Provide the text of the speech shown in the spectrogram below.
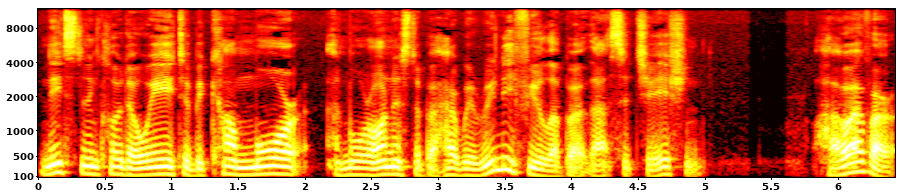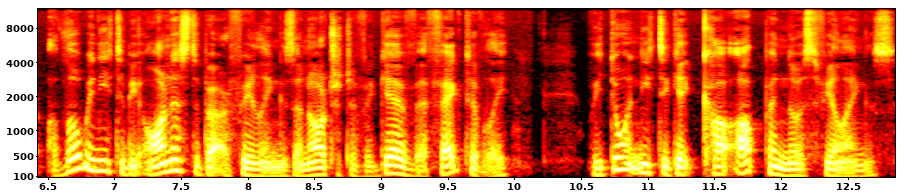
needs to include a way to become more and more honest about how we really feel about that situation. However, although we need to be honest about our feelings in order to forgive effectively, we don't need to get caught up in those feelings.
